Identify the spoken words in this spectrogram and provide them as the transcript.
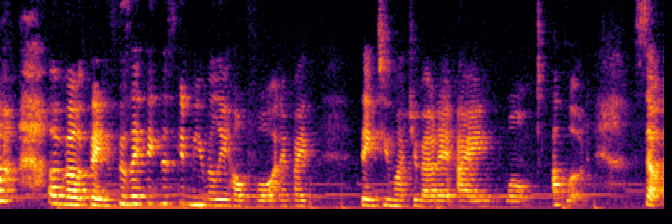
about things because I think this can be really helpful. And if I think too much about it, I won't upload. So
